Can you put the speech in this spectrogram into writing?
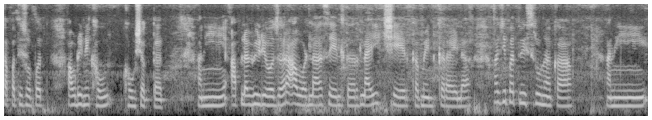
चपातीसोबत आवडीने खाऊ खाऊ शकतात. आणि आपला व्हिडिओ जर आवडला असेल तर लाईक शेअर कमेंट करायला अजिबात विसरू नका. आणि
